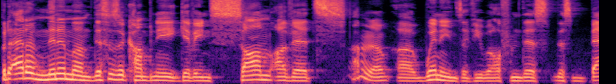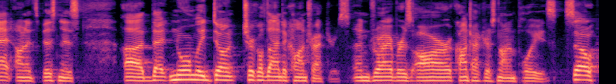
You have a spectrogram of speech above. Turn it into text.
But at a minimum, this is a company giving some of its, I don't know, uh, winnings, if you will, from this this bet on its business uh, that normally don't trickle down to contractors. And drivers are contractors, not employees. So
